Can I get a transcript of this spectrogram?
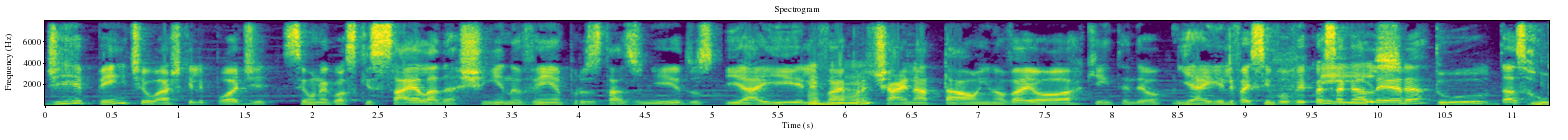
De repente, eu acho que ele pode ser um negócio que saia lá da China, venha pros Estados Unidos e aí ele Uhum. vai pra Chinatown em Nova York, entendeu? E aí ele vai se envolver com essa Isso. galera do das ruas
